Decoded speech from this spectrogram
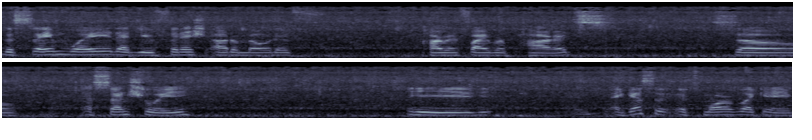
the same way that you finish automotive carbon fiber parts. So essentially, he, I guess it's more of like a,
